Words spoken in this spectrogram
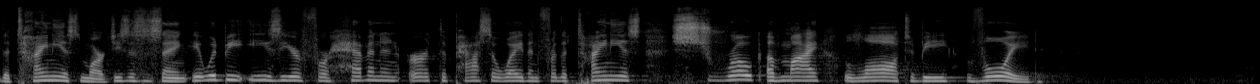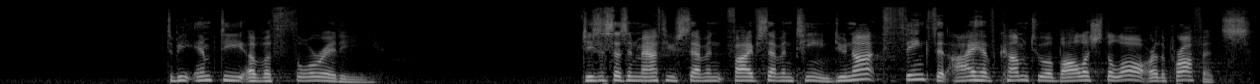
the tiniest mark, Jesus is saying it would be easier for heaven and earth to pass away than for the tiniest stroke of my law to be void. To be empty of authority. Jesus says in Matthew 7, 5 17, Do not think that I have come to abolish the law or the prophets.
